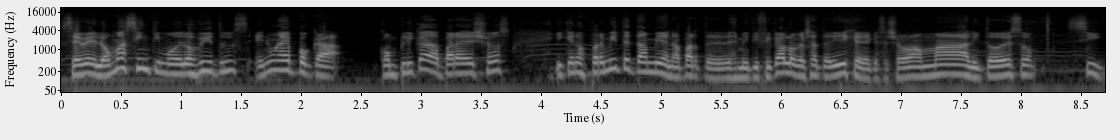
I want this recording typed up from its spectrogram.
se ve lo más íntimo de los Beatles en una época complicada para ellos y que nos permite también, aparte de desmitificar lo que ya te dije, de que se llevaban mal y todo eso, sí,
